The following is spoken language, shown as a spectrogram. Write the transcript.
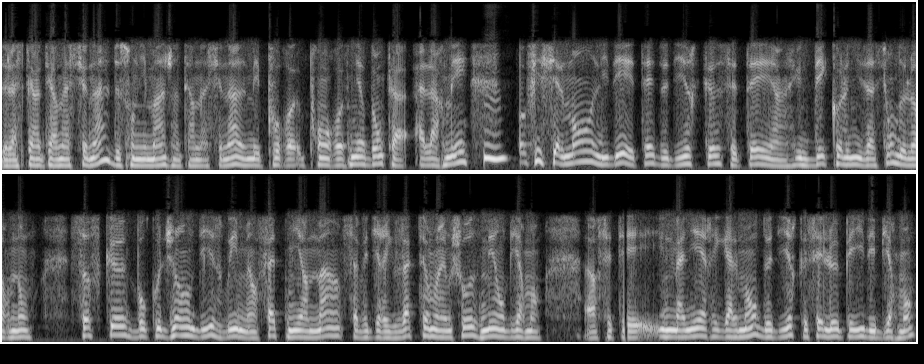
de l'aspect international, de son image internationale. Mais pour pour en revenir donc à, à l'armée, Mhm. officiellement, l'idée était de dire que c'était un- une décolonisation de leur nom. Sauf que beaucoup de gens disent oui, mais en fait, Myanmar, ça veut dire exactement la même chose, mais en birman. Alors c'était une manière également de dire que c'est le pays des Birmans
